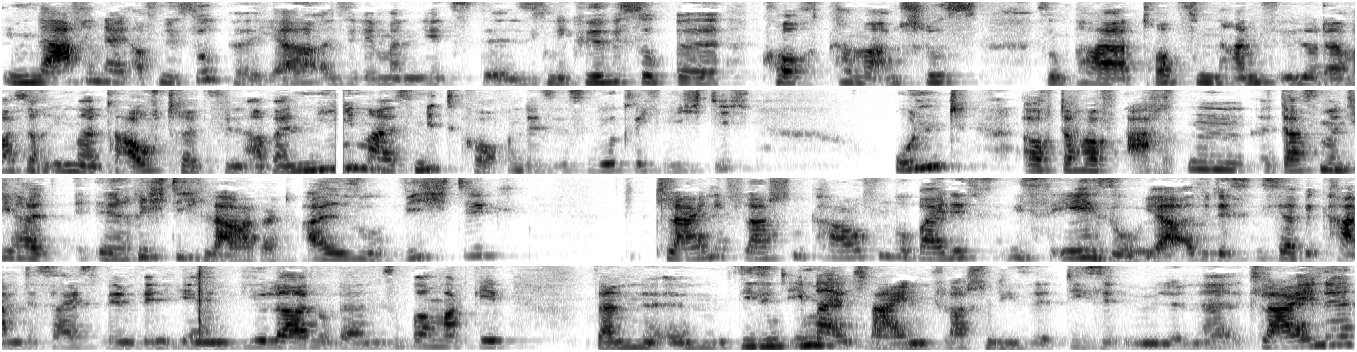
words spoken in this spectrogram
im Nachhinein auf eine Suppe, ja. Also wenn man jetzt äh, sich eine Kürbissuppe kocht, kann man am Schluss so ein paar Tropfen Hanföl oder was auch immer drauftröpfeln, aber niemals mitkochen. Das ist wirklich wichtig. Und auch darauf achten, dass man die halt äh, richtig lagert. Also wichtig, kleine Flaschen kaufen, wobei das ist eh so, ja, also das ist ja bekannt. Das heißt, wenn, wenn ihr in den Bioladen oder in den Supermarkt geht, dann, ähm, die sind immer in kleinen Flaschen, diese, diese Öle. Ne? Kleine,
